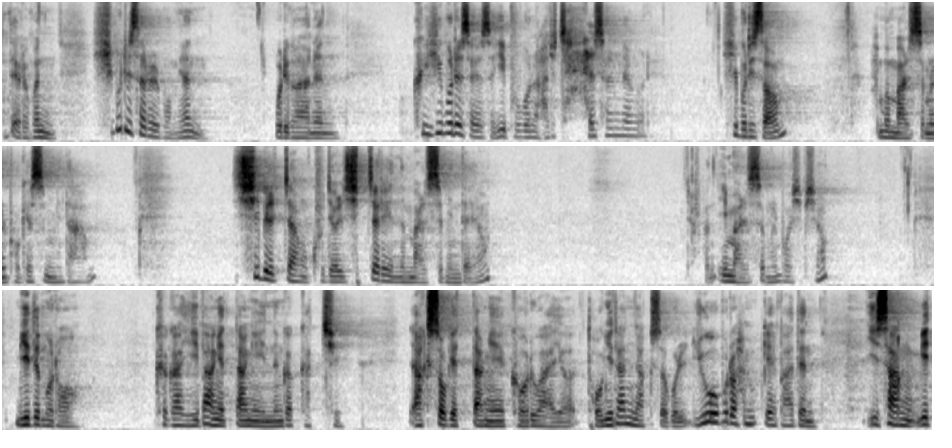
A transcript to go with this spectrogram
그런데 여러분 히브리서를 보면 우리가 아는 그 히브리서에서 이 부분을 아주 잘 설명을 해요. 히브리서 한번 말씀을 보겠습니다. 11장 9절 10절에 있는 말씀인데요. 여러분 이 말씀을 보십시오. 믿음으로 그가 이방의 땅에 있는 것 같이 약속의 땅에 거류하여 동일한 약속을 유업으로 함께 받은 이상 및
